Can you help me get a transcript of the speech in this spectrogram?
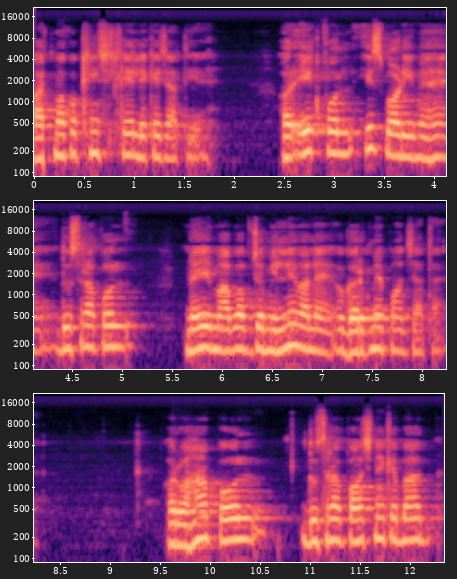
आत्मा को खींच के लेके जाती है। और एक पोल इस बॉडी में है, दूसरा पोल नए माँ बाप जो मिलने वाले हैं, वो गर्भ में पहुँच जाता है। और वहाँ पोल दूसरा पहुँचने के बाद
